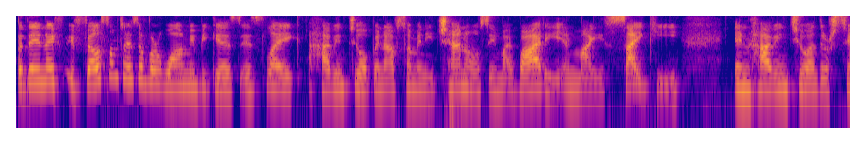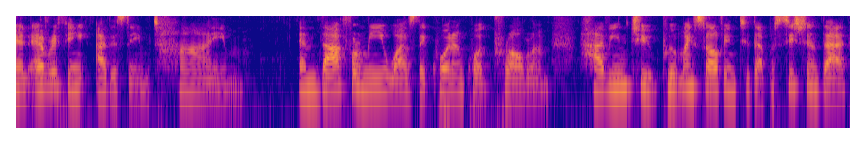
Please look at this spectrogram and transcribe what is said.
But then it felt sometimes overwhelming because it's like having to open up so many channels in my body and my psyche and having to understand everything at the same time and that for me was the quote unquote problem. Having to put myself into that position that,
